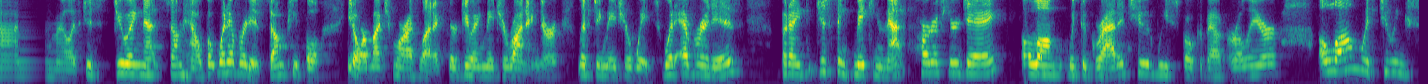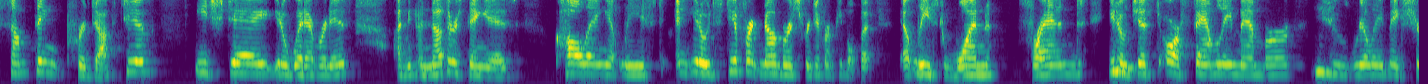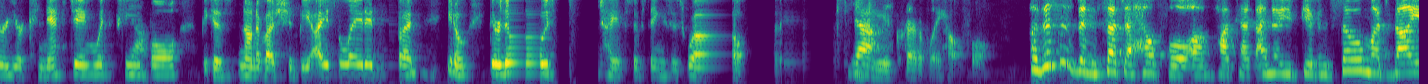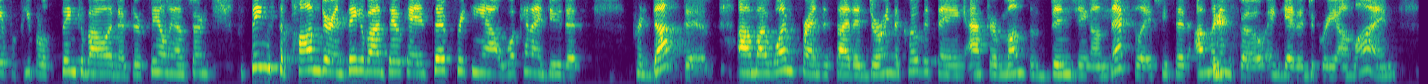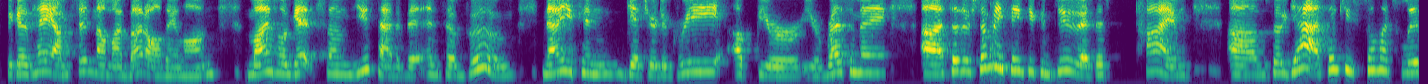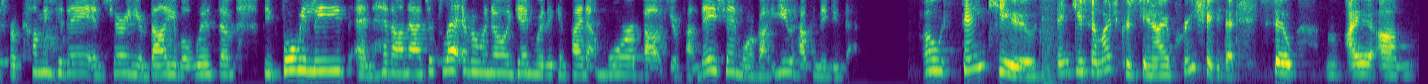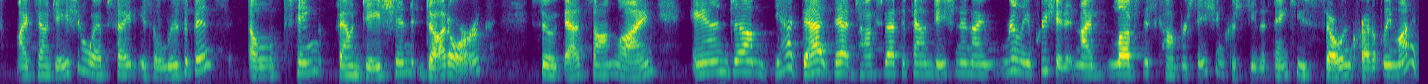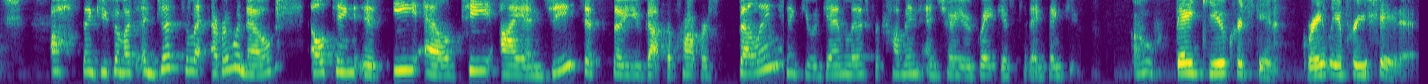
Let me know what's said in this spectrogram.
time in my life just doing that somehow but whatever it is some people you know are much more athletic. They're doing major running they're lifting major weights whatever it is. But i just think making that part of your day along with the gratitude we spoke about earlier along with doing something productive each day you know whatever it is. I mean another thing is calling at least and you know it's different numbers for different people but at least one friend, you know, Mm-hmm. just or family member to really make sure you're connecting with people because none of us should be isolated. But you know, there are those types of things as well. can Yeah. be incredibly helpful. Oh, this has been such a helpful um, podcast. I know you've given so much value for people to think about, and if they're feeling uncertain, things to ponder and think about and say, okay, instead of freaking out, what can I do that's productive? Um, my one friend decided during the COVID thing, after a month of binging on Netflix, she said, I'm going to go and get a degree online because, hey, I'm sitting on my butt all day long. Might as well get some use out of it. And so, boom, now you can get your degree, up your, your resume. Uh, so, there's so many things you can do at this time. Um, so, yeah, thank you so much, Liz, for coming today and sharing your valuable wisdom. Before we leave and head on out, just let everyone know again where they can find out more about your foundation, more about you. How can they do that? Oh, thank you. Thank you so much, Christine. I appreciate that. So I um, my foundation website is elizabetheltingfoundation.org. So that's online. And um, yeah, that that talks about the foundation and I really appreciate it. And I've loved this conversation, Christina. Thank you so incredibly much. Oh, thank you so much. And just to let everyone know, Elting is E L T I N G, just so you got the proper spelling. Thank you again, Liz, for coming and sharing your great gifts today. Thank you. Oh, thank you, Christina. Greatly appreciate it.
